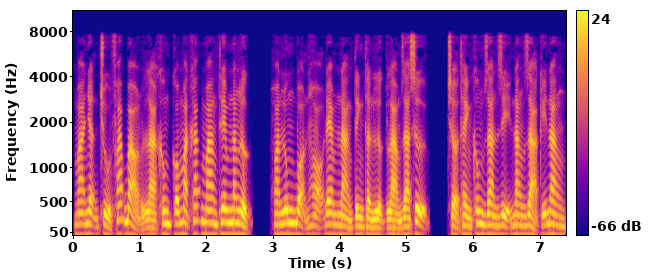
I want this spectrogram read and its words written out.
Mà nhận chủ pháp bảo là không có mặt khác mang thêm năng lực, hoàn lung bọn họ đem nàng tinh thần lực làm ra sự, trở thành không gian dị năng giả kỹ năng,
